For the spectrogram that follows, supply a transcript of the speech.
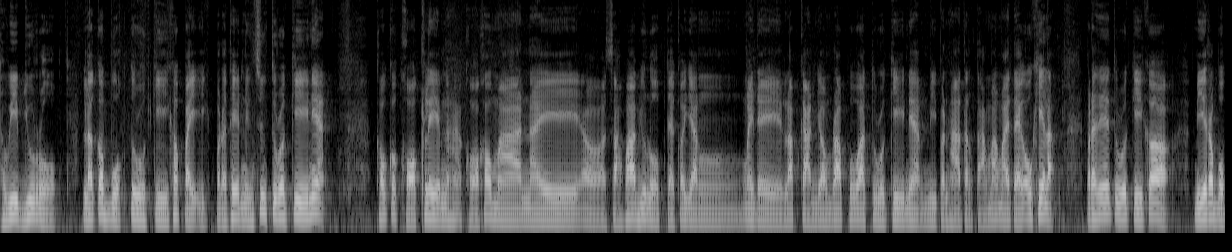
ทวีปยุโรป แล้วก็บวกตุรกีเข้าไปอีกประเทศหนึ่ง ซึ่งตุรกีเนี่ยเขาก็ขอเคลมนะฮะขอเข้ามาในสหภาพยุโรป แต่ก็ยังไม่ได้รับการยอมรับ เพราะว่าตุรกีเนี่ยมีปัญหาต่างๆ มากมายแต่โอเคละประเทศตุรกีก็มีระบบ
